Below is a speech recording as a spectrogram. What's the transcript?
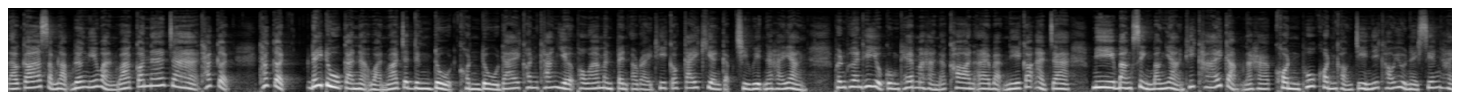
แล้วก็สำหรับเรื่องนี้หวานว่าก็น่าจะถ้าเกิดถ้าเกิด ได้ดูกันอะหวานว่าจะดึงดูดคนดูได้ค่อนข้างเยอะ เพราะว่ามันเป็นอะไรที่ก็ใกล้เคียงกับชีวิตนะคะ อย่างเพื่อนๆที่อยู่กรุงเทพมหานครอะไรแบบนี้ก็อาจจะมีบางสิ่งบางอย่างที่คล้ายกับนะคะ คนผู้คนของจีนที่เขาอยู่ในเซี่ยงไฮ้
